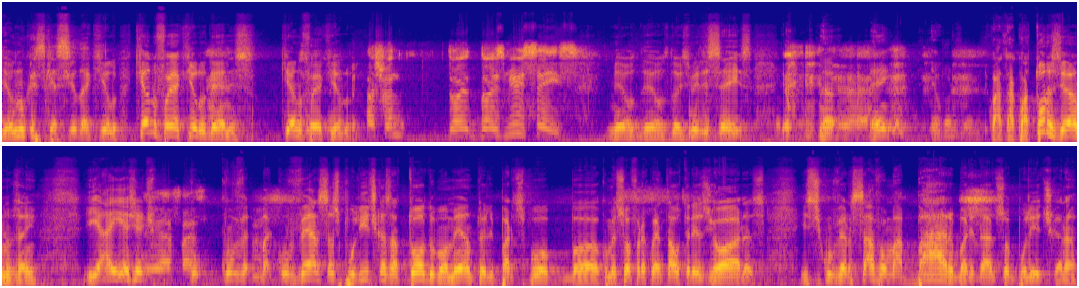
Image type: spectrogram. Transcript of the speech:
Eu nunca esqueci daquilo. Que ano foi aquilo, Denis? Que ano foi aquilo? Acho que foi 2006. Meu Deus, 2006. Eu, né, hein? Eu, há 14 anos, hein? E aí a gente. É, conversas políticas a todo momento. Ele participou, começou a frequentar o 13 Horas e se conversava uma barbaridade sobre política, né?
